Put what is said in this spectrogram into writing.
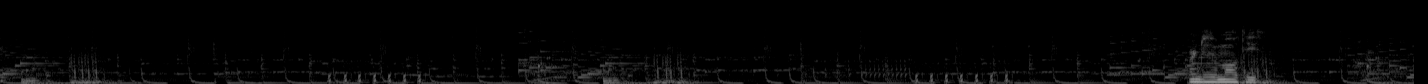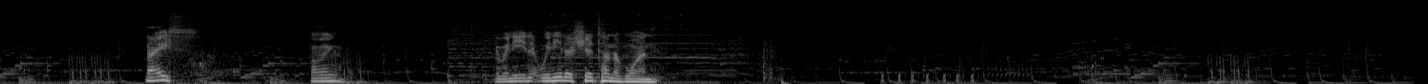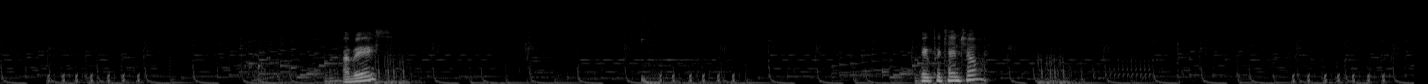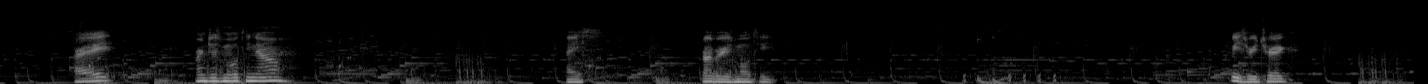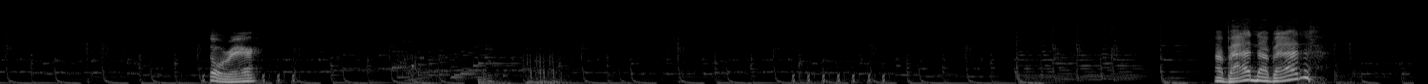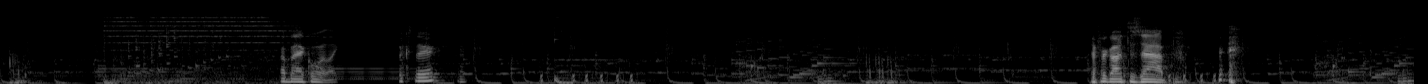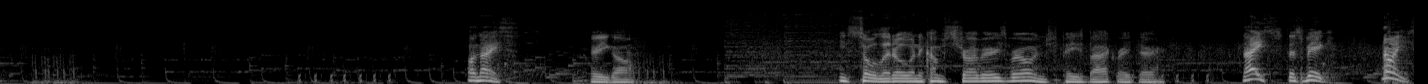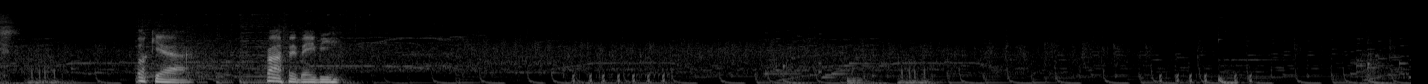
Oranges and multis. Nice. Going. We need we need a shit ton of one. Strawberries? Big potential? Alright. Orange is multi now. Nice. Strawberries multi. Please retrig. Not bad, not bad. Got back what, like, looks there? I forgot to zap. oh, nice. There you go. He's so little when it comes to strawberries, bro, and just pays back right there. Nice. That's big. Nice. Fuck yeah. Profit, baby.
